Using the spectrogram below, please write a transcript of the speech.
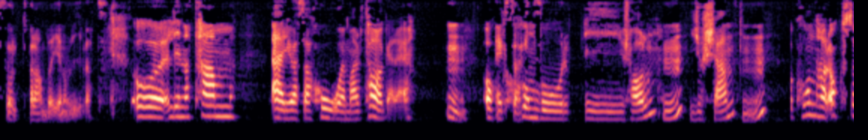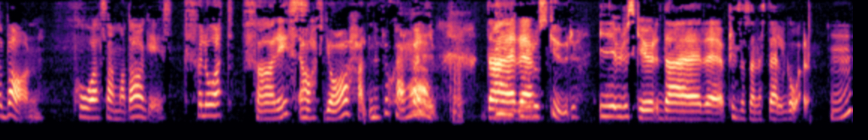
följt varandra genom livet. Och Lina Tam är ju alltså hm arvtagare Mm. Och Exakt. hon bor i Djursholm, Mm. Djursan. Mm. Och hon har också barn på samma dagis. Förlåt, föris. Ja, ja nu får du skärpa dig. Där, I ur och skur. I Ureskur där eh, prinsessan Estelle går. Mm.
